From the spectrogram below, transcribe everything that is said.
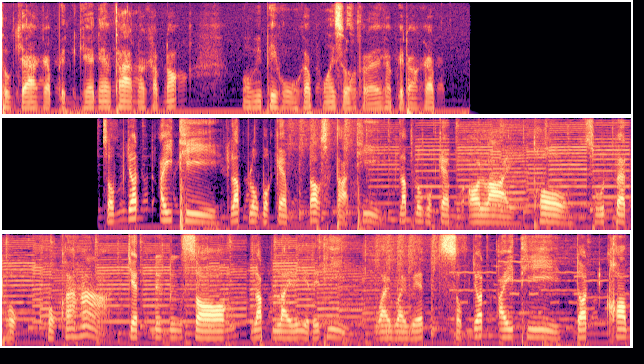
ทุกอย่างกับเป็นแค่แนวทางเนาะครับเนาะบ่มีพี่หูครับหวสวงตัวไหนครับพี่น้องครับ สมยศไอทีรับลงโปรแกรมนอกสถานที่ รับลงโปรแกรมออนไลน์ โทร 086 655 7112 รับรายละเอียดได้ที่ www สมยศ IT com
